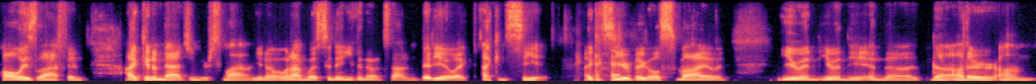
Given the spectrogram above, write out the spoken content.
Always laughing. I can imagine your smile. You know when i'm listening even though it's not in video like i can see it. I can see your big old smile and you and you and the and the the other um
